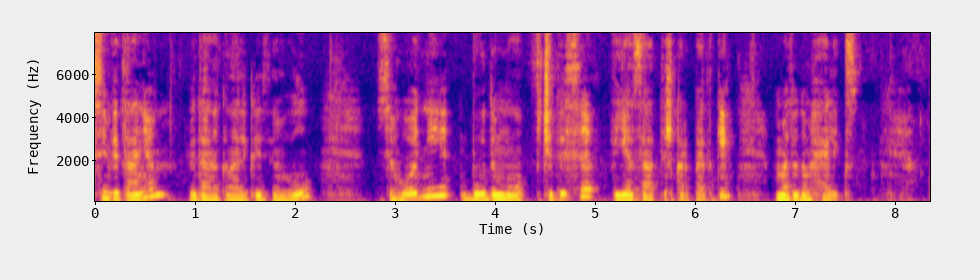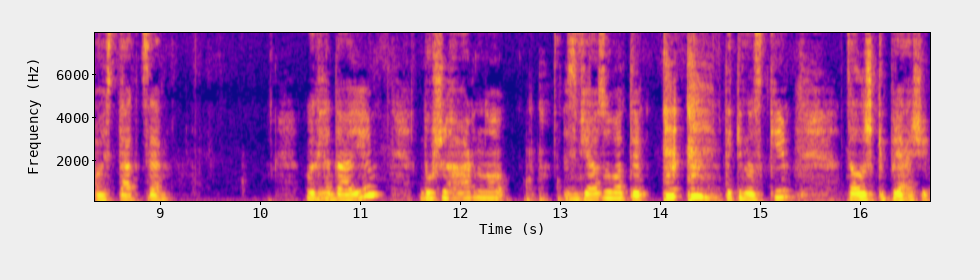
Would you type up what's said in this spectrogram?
Всім вітання! Вітаю на каналі Квітінвул. Сьогодні будемо вчитися в'язати шкарпетки методом Helix. Ось так це виглядає. Дуже гарно зв'язувати такі носки, залишки пряжі.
